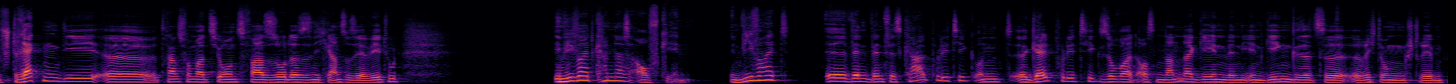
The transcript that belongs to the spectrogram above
äh, strecken die äh, Transformationsphase so, dass es nicht ganz so sehr wehtut. Inwieweit kann das aufgehen? Inwieweit, äh, wenn, wenn Fiskalpolitik und äh, Geldpolitik so weit auseinandergehen, wenn die in gegengesetzte Richtungen streben,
